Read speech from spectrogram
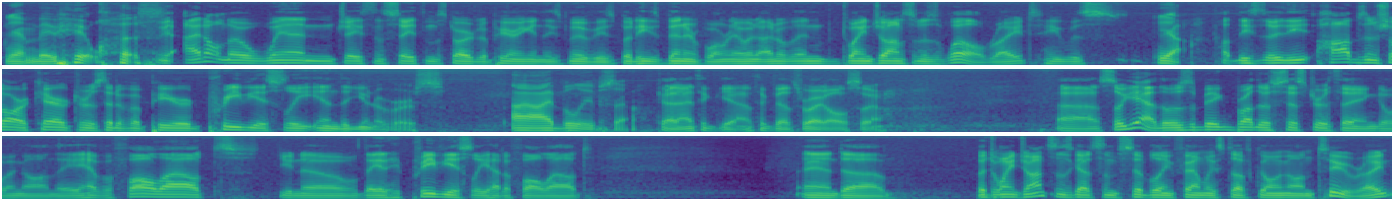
Yeah, maybe it was. I, mean, I don't know when Jason Statham started appearing in these movies, but he's been informed. And I don't, and Dwayne Johnson as well, right? He was Yeah, these the, Hobbs and Shaw are characters that have appeared previously in the universe. I, I believe so. Okay, I think yeah, I think that's right. Also, uh, so yeah, there was a big brother sister thing going on. They have a fallout. You know, they had previously had a fallout, and uh, but Dwayne Johnson's got some sibling family stuff going on too, right?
